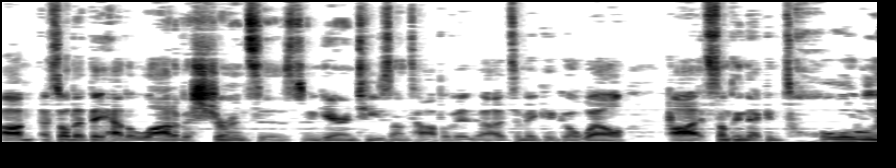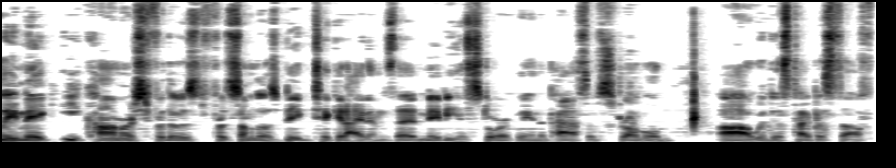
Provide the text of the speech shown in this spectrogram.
Um, I saw that they had a lot of assurances and guarantees on top of it uh, to make it go well. Uh, it's something that can totally make e-commerce for those for some of those big ticket items that maybe historically in the past have struggled uh, with this type of stuff.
